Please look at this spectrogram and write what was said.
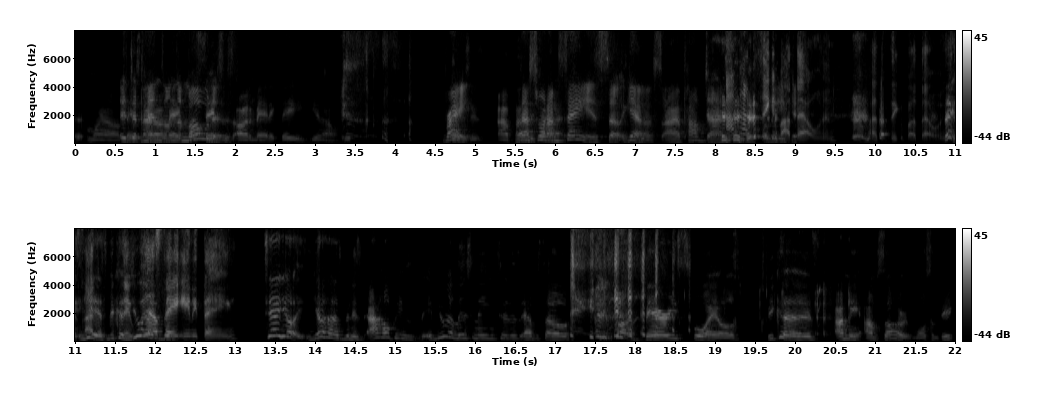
uh, well, It depends on the automatic, but Sex is automatic. They, you know, it's, Right. is- That's what I'm saying. So yes, I apologize. I'm gonna have to think about that one. I'm gonna have to think about that one. They- 'cause I- yes, because they you will have say been- anything. Tell your your husband is. I hope he's. If you are listening to this episode, you are very spoiled because I mean I'm sorry. Want some dick?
